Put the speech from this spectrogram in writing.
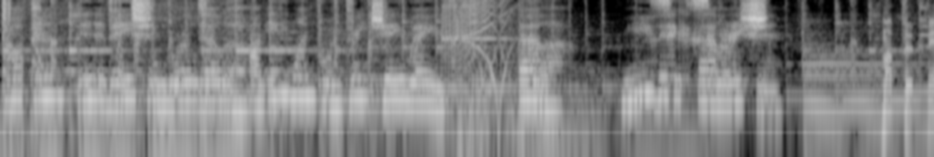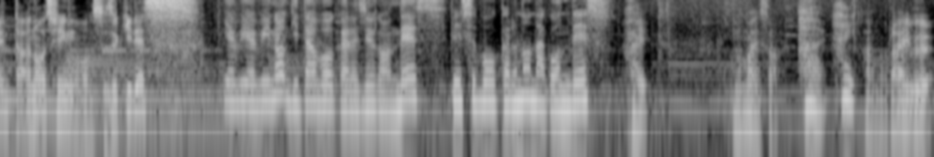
Top 10 Innovation World Ella on 81.3 J-Wave. Ella Music Acceleration. マップメンターの慎吾鈴木ですやびやびのギターボーカルジュゴンです。ベースボーカルのナゴンです。はいこの前さはい。はい。あのライブ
